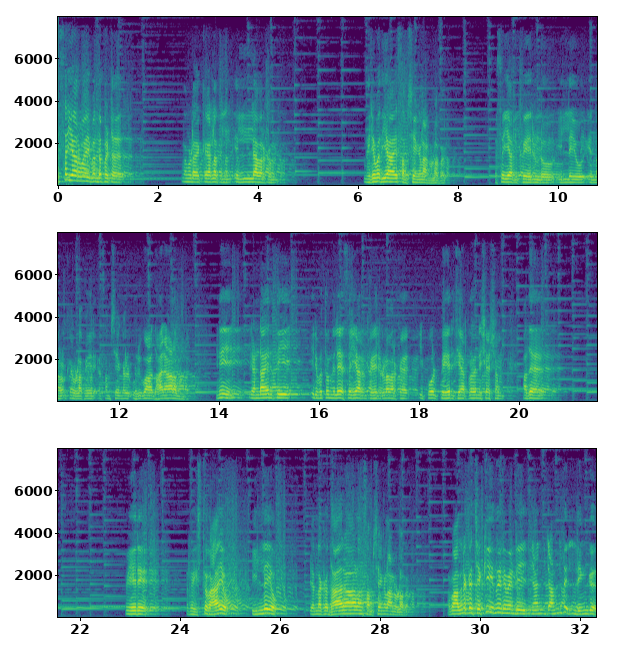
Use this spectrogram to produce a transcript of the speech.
S I ആറുമായി ബന്ധപ്പെട്ട് നമ്മുടെ കേരളത്തിൽ എല്ലാവർക്കും നിരവധിയായ സംശയങ്ങളാണുള്ളത്. എസ് ഐ ആറിൽ പേരുണ്ടോ ഇല്ലയോ എന്നൊക്കെയുള്ള പേര് സംശയങ്ങൾ ഒരുപാട് ധാരാളമുണ്ട്. ഇനി രണ്ടായിരത്തി ഇരുപത്തൊന്നിലെ എസ് ഐ ആറിൽ പേരുള്ളവർക്ക് ഇപ്പോൾ പേര് ചേർത്തതിന് ശേഷം അത് പേര് രജിസ്റ്റർ ആയോ ഇല്ലയോ എന്നൊക്കെ ധാരാളം സംശയങ്ങളാണുള്ളത്. അപ്പോൾ അതിനൊക്കെ ചെക്ക് ചെയ്യുന്നതിന് വേണ്ടി ഞാൻ രണ്ട് ലിങ്ക്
